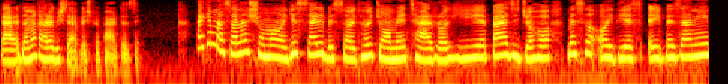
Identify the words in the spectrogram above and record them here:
در ادامه قرار بیشتر بهش بپردازیم. اگه مثلا شما یه سری به سایت های جامعه طراحی بعضی جاها مثل IDSA بزنین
